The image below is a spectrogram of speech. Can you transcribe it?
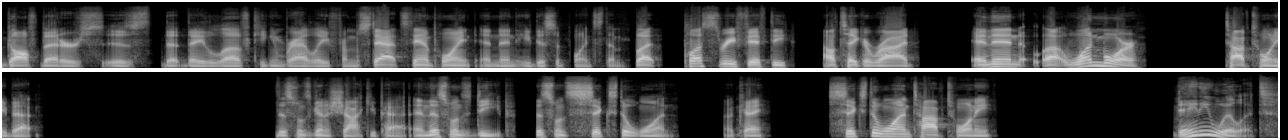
golf betters is that they love Keegan Bradley from a stat standpoint, and then he disappoints them. But plus 350, I'll take a ride. And then uh, one more top 20 bet. This one's going to shock you, Pat. And this one's deep. This one's six to one. Okay. Six to one, top 20. Danny Willett.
